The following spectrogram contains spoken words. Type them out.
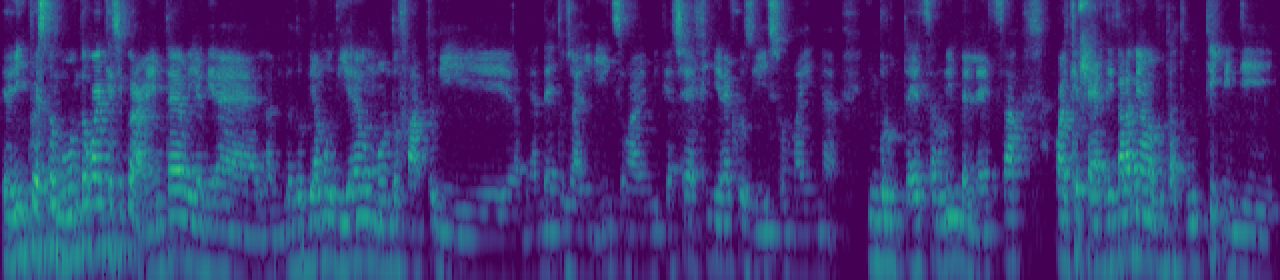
eh, in questo mondo qualche sicuramente voglio dire lo dobbiamo dire è un mondo fatto di abbiamo detto già all'inizio ma mi piace finire così insomma in, in bruttezza non in bellezza. Qualche perdita l'abbiamo avuta tutti quindi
